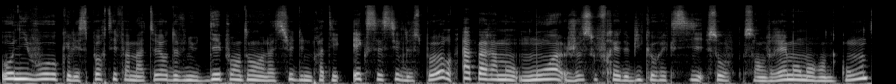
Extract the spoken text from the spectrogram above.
hauts niveaux que les sportifs amateurs devenus dépendants à la suite d'une pratique excessive de sport. Apparemment, moi, je souffrais de bigorexie, sauf sans vraiment m'en rendre compte.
